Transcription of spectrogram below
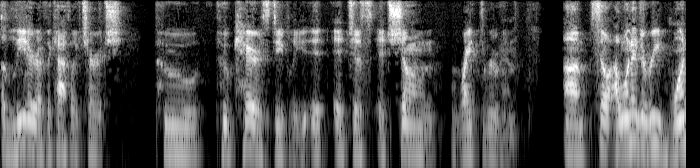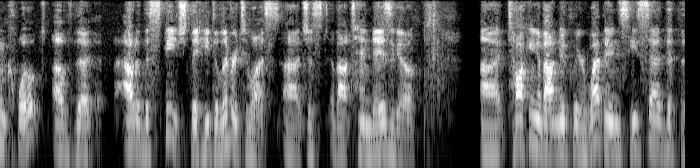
a leader of the Catholic Church who who cares deeply. It it just it shone right through him. Um, so I wanted to read one quote of the out of the speech that he delivered to us uh, just about 10 days ago. Uh, talking about nuclear weapons, he said that the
